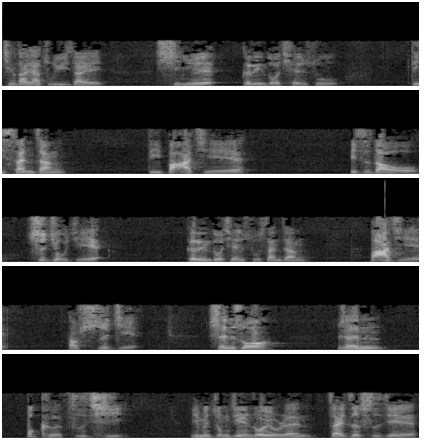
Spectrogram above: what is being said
请大家注意，在新约哥林多前书第三章第八节一直到。十九节，哥林多前书三章八节到十节，神说：“人不可自欺。你们中间若有人在这世界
